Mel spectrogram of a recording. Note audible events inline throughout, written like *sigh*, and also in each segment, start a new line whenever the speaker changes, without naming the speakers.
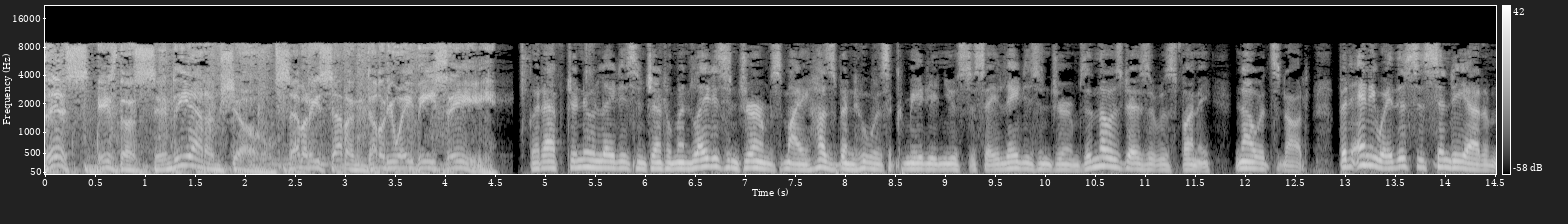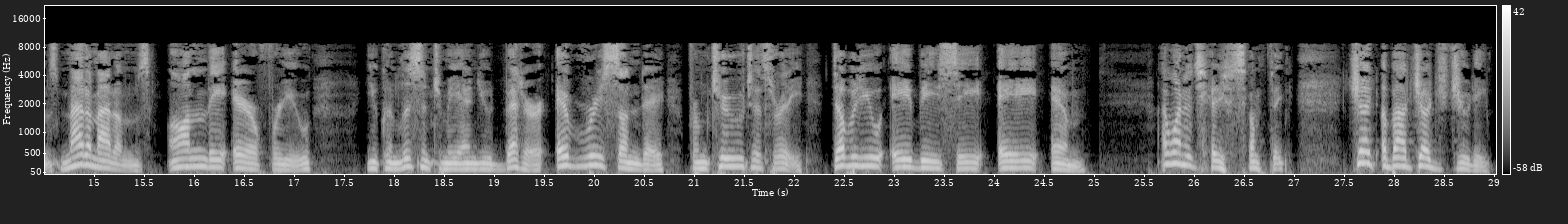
This is the Cindy Adams Show, 77 WABC.
Good afternoon, ladies and gentlemen. Ladies and germs, my husband, who was a comedian, used to say, ladies and germs. In those days, it was funny. Now it's not. But anyway, this is Cindy Adams. Madam Adams, on the air for you. You can listen to me, and you'd better, every Sunday from 2 to 3, WABC AM. I want to *laughs* tell you something about Judge Judy.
